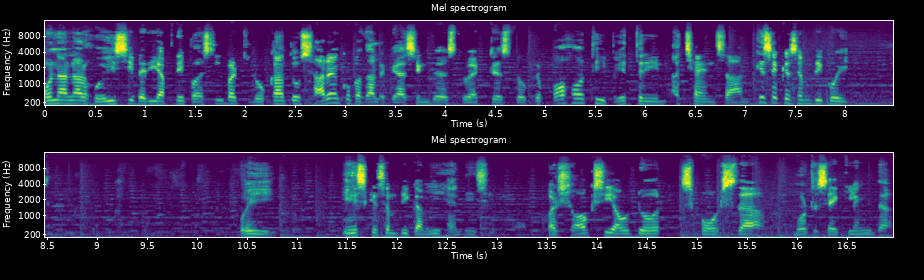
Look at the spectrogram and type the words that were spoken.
ਉਹਨਾਂ ਨਾਲ ਹੋਈ ਸੀ ਮੇਰੀ ਆਪਣੀ ਪਰਸਨਲ ਬਟ ਲੋਕਾਂ ਤੋਂ ਸਾਰਿਆਂ ਨੂੰ ਪਤਾ ਲੱਗਿਆ ਸਿੰਗਰਸ ਤੋਂ ਐਕਟਰਸ ਤੋਂ ਕਿ ਬਹੁਤ ਹੀ ਬਿਹਤਰੀਨ, ਅੱਛਾ ਇਨਸਾਨ, ਕਿਸੇ ਕਿਸਮ ਦੀ ਕੋਈ ਕੋਈ ਇਸ ਕਿਸਮ ਦੀ ਕਮੀ ਹੈ ਨਹੀਂ ਸੀ। ਪਰ ਸ਼ੌਕ ਸੀ ਆਊਟਡੋਰ ਸਪੋਰਟਸ ਦਾ ਮੋਟਰਸਾਈਕਲਿੰਗ ਦਾ।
